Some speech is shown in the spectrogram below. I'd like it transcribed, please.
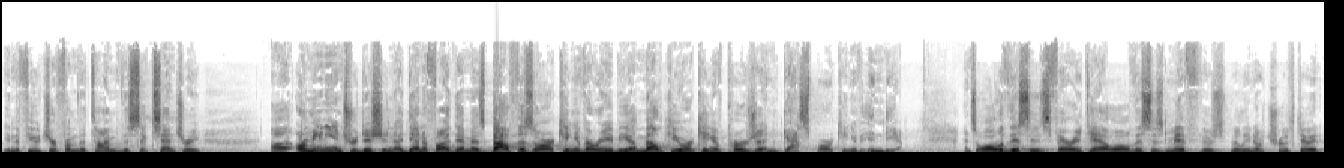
in the future from the time of the 6th century, uh, Armenian tradition identified them as Balthasar, king of Arabia, Melchior, king of Persia, and Gaspar, king of India. And so all of this is fairy tale, all this is myth, there's really no truth to it,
